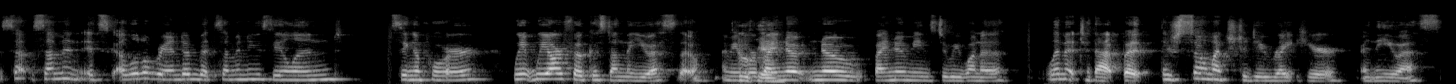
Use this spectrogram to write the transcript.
some some in it's a little random, but some in New Zealand, Singapore. We we are focused on the U.S. though. I mean, okay. we're by no no by no means do we want to limit to that, but there's so much to do right here in the U.S.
